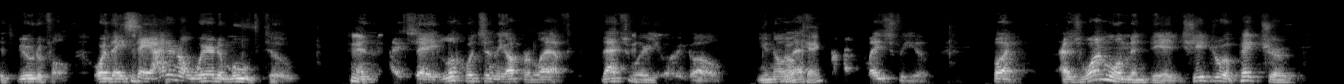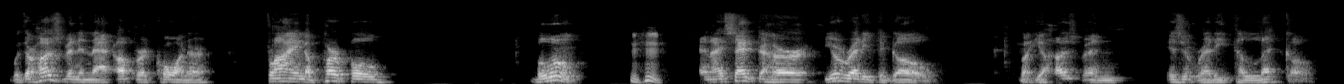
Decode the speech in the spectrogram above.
it's beautiful." Or they say, "I don't know where to move to," hmm. and I say, "Look what's in the upper left." that's where you ought to go. You know, that's Okay. the right place for you. But as one woman did, she drew a picture with her husband in that upper corner flying a purple balloon. hmm And I said to her, You're ready to go, but your husband isn't ready to let go.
